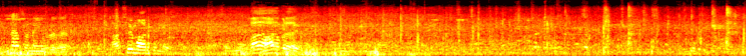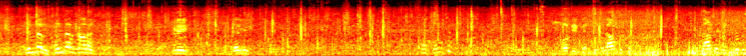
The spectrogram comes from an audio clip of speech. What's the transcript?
என்ன சொன்னீங்க brother Akshay Markande brother Jindal Jindal college great டெல்லி கோபி பேர் விழாப்புக்கம் விழாப்புக்கம் புது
